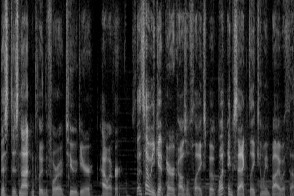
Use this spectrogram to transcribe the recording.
This does not include the 402 gear, however. So that's how we get paracausal flakes, but what exactly can we buy with them?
